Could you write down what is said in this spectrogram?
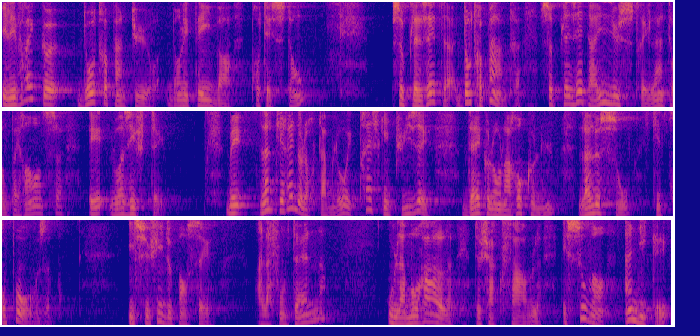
Il est vrai que d'autres peintures dans les Pays-Bas protestants plaisaient, d'autres peintres se plaisaient à illustrer l'intempérance et l'oisiveté. Mais l'intérêt de leur tableau est presque épuisé dès que l'on a reconnu la leçon qu'ils proposent. Il suffit de penser à La Fontaine, où la morale de chaque fable est souvent indiquée,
